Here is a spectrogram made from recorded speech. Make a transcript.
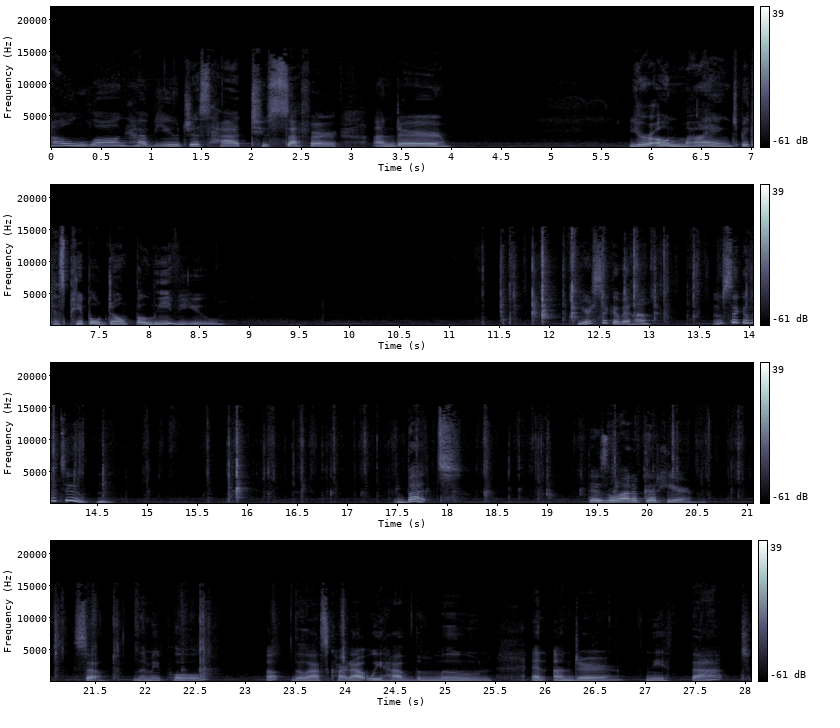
How long have you just had to suffer under your own mind because people don't believe you? You're sick of it, huh? I'm sick of it too. But there's a lot of good here. So let me pull oh, the last card out. We have the moon, and underneath that,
